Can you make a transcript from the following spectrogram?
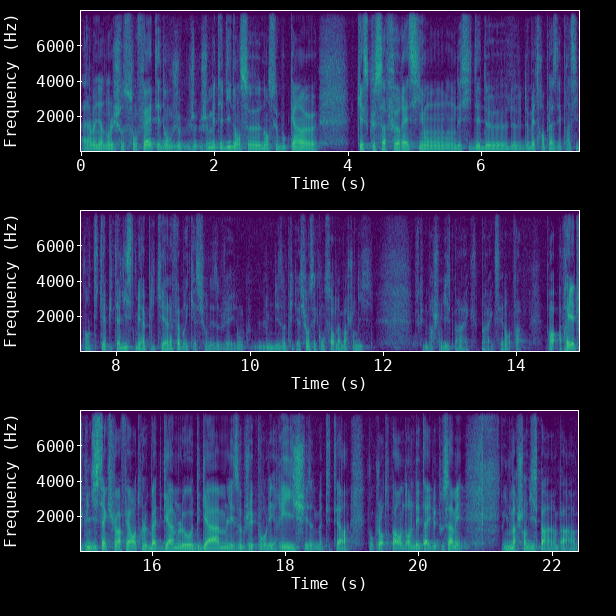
à la manière dont les choses sont faites. Et donc je, m'étais dit dans ce, dans ce bouquin, euh, qu'est-ce que ça ferait si on, décidait de, de, mettre en place des principes anticapitalistes mais appliqués à la fabrication des objets. Et donc l'une des implications, c'est qu'on sort de la marchandise. Parce qu'une marchandise, par, par excellent. Enfin, après, il y a toute une distinction à faire entre le bas de gamme, le haut de gamme, les objets pour les riches, etc. Donc, je n'entre pas dans le détail de tout ça, mais une marchandise, par, par,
